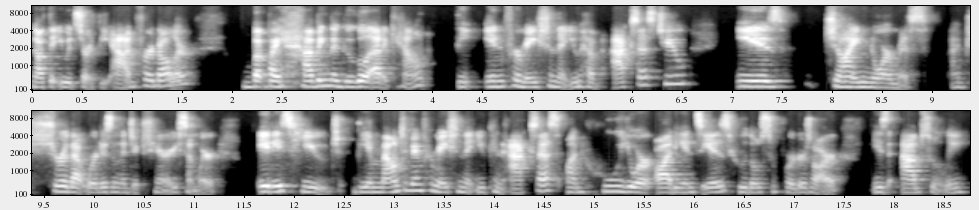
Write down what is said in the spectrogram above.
not that you would start the ad for a dollar, but by having the Google ad account, the information that you have access to is ginormous. I'm sure that word is in the dictionary somewhere. It is huge. The amount of information that you can access on who your audience is, who those supporters are, is absolutely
